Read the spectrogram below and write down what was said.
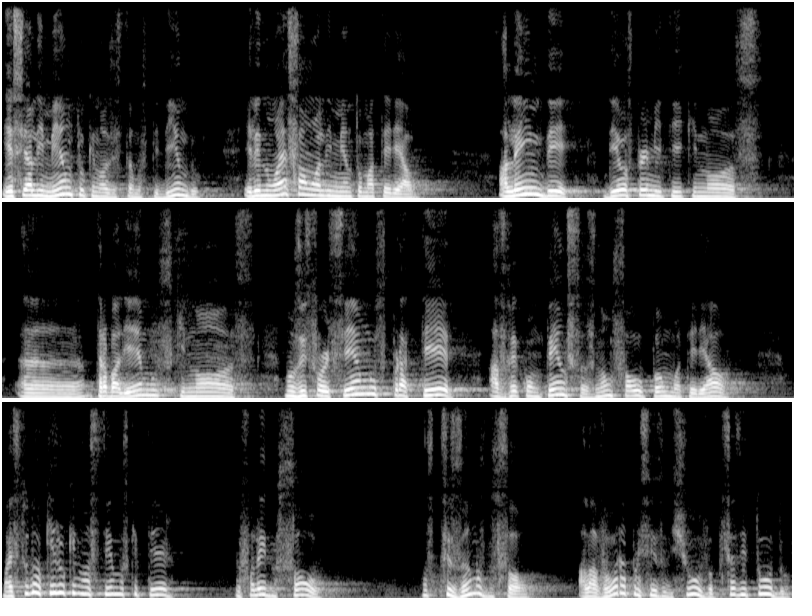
esse alimento que nós estamos pedindo, ele não é só um alimento material. Além de Deus permitir que nós uh, trabalhemos, que nós nos esforcemos para ter as recompensas, não só o pão material, mas tudo aquilo que nós temos que ter. Eu falei do sol. Nós precisamos do sol. A lavoura precisa de chuva, precisa de tudo.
